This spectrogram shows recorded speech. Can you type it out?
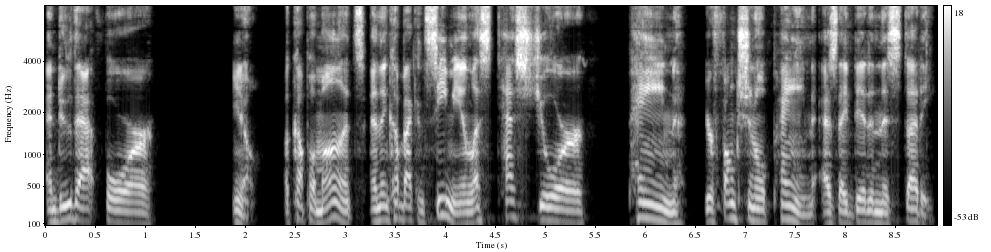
and do that for, you know, a couple months and then come back and see me and let's test your pain your functional pain as they did in this study.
